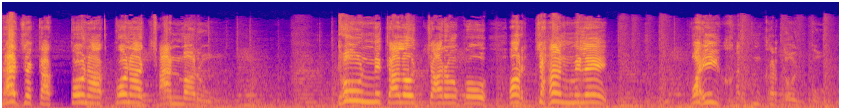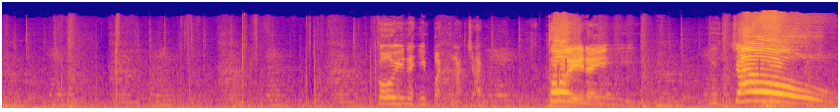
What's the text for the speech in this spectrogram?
राज्य का कोना कोना छान मारो। ढूंढ निकालो चारों को और जहाँ मिले, वही खत्म कर दो इनको। कोई नहीं बचना चाहिए। कोई नहीं। जाओ!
